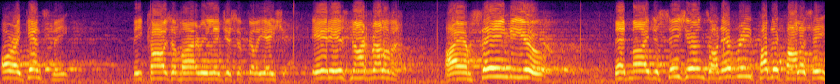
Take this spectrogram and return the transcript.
or against me because of my religious affiliation. It is not relevant. I am saying to you that my decisions on every public policy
